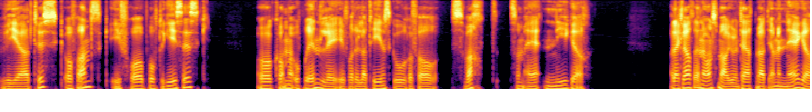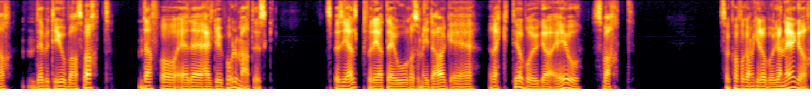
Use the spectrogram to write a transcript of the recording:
via tysk og fransk ifra portugisisk, og kommer opprinnelig ifra det latinske ordet for svart, som er niger. Og det er klart det er noen som har argumentert med at ja, men neger, det betyr jo bare svart, derfor er det helt uproblematisk. Spesielt fordi at det ordet som i dag er riktig å bruke, er jo svart. Så hvorfor kan vi ikke da bruke neger?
